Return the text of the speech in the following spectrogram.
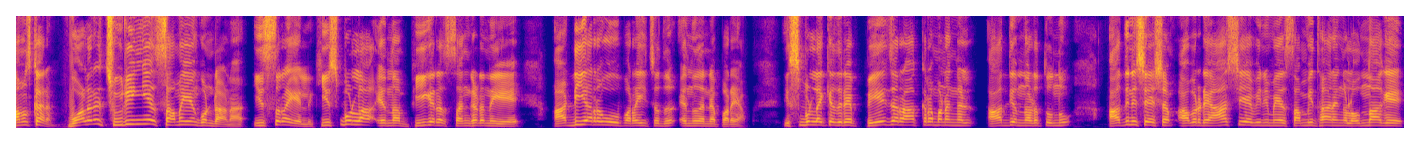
നമസ്കാരം. വളരെ ചുരുങ്ങിയ സമയം കൊണ്ടാണ് ഇസ്രായേൽ ഹിസ്ബുള്ള എന്ന ഭീകര സംഘടനയെ അടിയറവ് പറയിച്ചത് എന്ന് തന്നെ പറയാം. ഇസ്ബുള്ളയ്ക്കെതിരെ പേജർ ആക്രമണങ്ങൾ ആദ്യം നടത്തുന്നു. അതിനുശേഷം അവരുടെ ആശയവിനിമയ സംവിധാനങ്ങൾ ഒന്നാകെ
